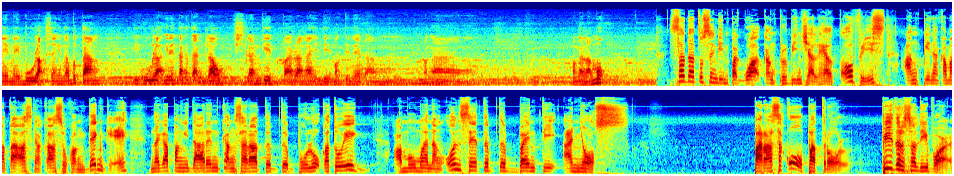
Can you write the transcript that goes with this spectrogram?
ay may bulak sa ginabutang iula ginanda kada adlaw islan gid para nga hindi magtinir ang mga mga lamok Sa datos ng ginpagwa kang Provincial Health Office, ang pinakamataas nga kaso kang dengue, nagapangidaren kang sara tebteb pulo ka tuig, amo man ang 11 tebteb 20 anyos. Para sa Ko Patrol, Peter Salivar,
